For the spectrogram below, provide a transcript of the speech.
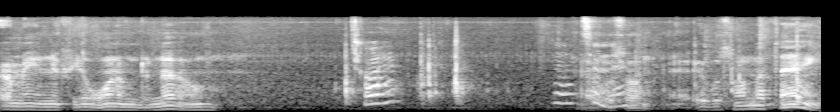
I mean, if you don't want them to know, Go ahead. Yeah, it's that in there. on, it was on the thing.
